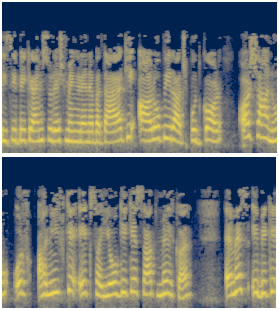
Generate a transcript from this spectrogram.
डीसीपी क्राइम सुरेश मेंगड़े ने बताया कि आरोपी राजपूत गौड़ और शानू उर्फ़ हनीफ के एक सहयोगी के साथ मिलकर एमएसईबी की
